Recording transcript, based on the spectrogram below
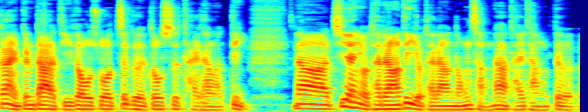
刚也跟大家提到说，这个都是台糖的地。那既然有台糖的地，有台糖的农场，那台糖的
